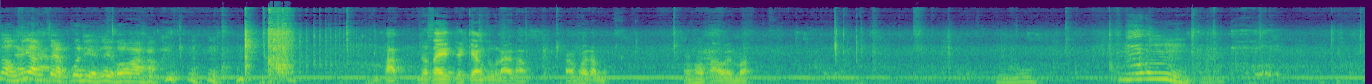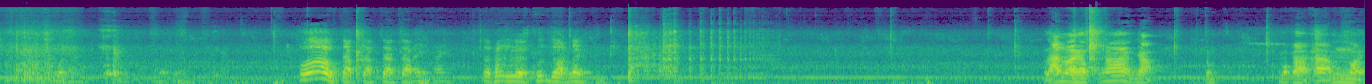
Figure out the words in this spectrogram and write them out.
น้องเมียมันแซ่บกว่านี้เลยเพราะว่าผักจะใส่จะแกงสูงหลายผักตามพ่อทำต้องข้าวขาวเป็นบ่อืมโอ้จับจับจับจับจับทั้งเลือดสุดยอดเลยร้านหน่อยครับง่ายง่ายมากล้าขามหน่อย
